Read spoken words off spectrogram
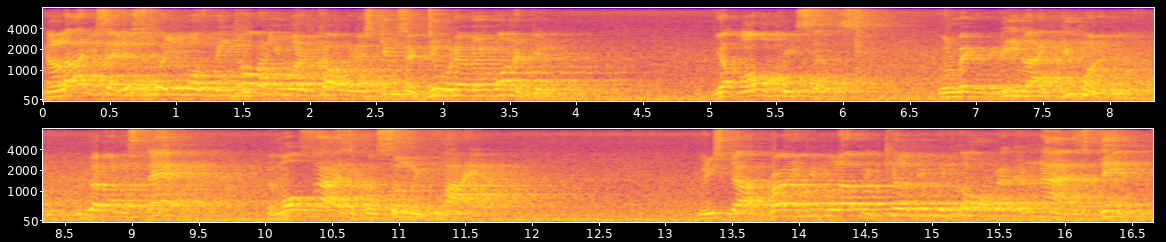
And a lot of you say, this is what you're supposed to be doing, you want to come with an excuse and do whatever you want to do. Your own precepts. You want to make it be like you want to do. You got to understand, the Most High is a consuming fire. When you start burning people up and killing people, you're going to recognize them.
